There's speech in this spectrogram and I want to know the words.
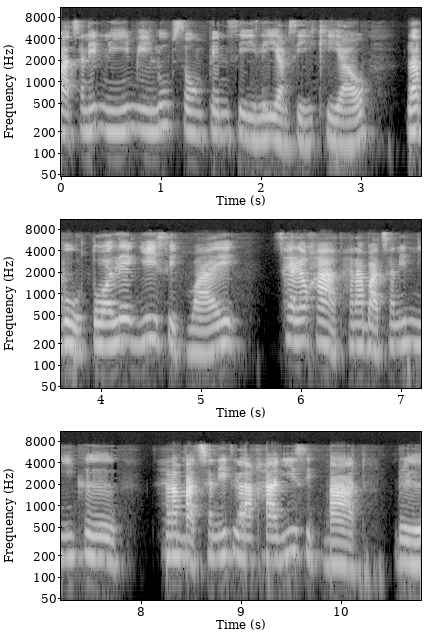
บัตรชนิดนี้มีรูปทรงเป็นสี่เหลี่ยมสีเขียว ระบุตัวเลข 20 ไว้ ใช่แล้วค่ะ ธนบัตรชนิดนี้คือ ธนบัตรชนิดราคา 20 บาท หรือ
